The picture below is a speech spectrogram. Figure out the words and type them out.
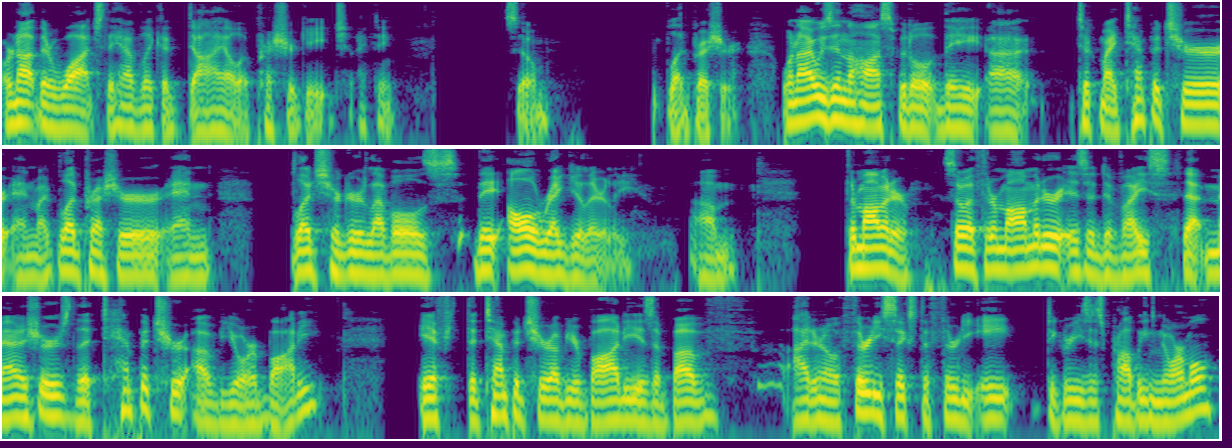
Or not their watch, they have like a dial, a pressure gauge, I think. So, blood pressure. When I was in the hospital, they uh, took my temperature and my blood pressure and blood sugar levels, they all regularly. Um, thermometer. So, a thermometer is a device that measures the temperature of your body if the temperature of your body is above, I don't know, 36 to 38 degrees is probably normal.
